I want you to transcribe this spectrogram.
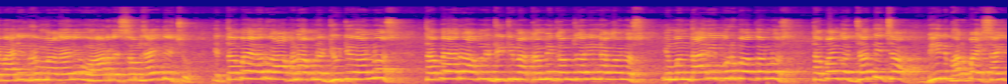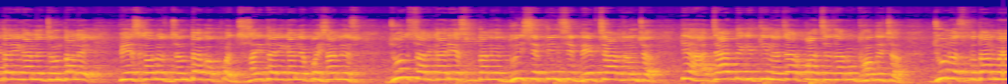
व्यवहारिक रूपमा गएँ उहाँहरूले सम्झाइदिन्छु कि तपाईँहरू आफ्नो आफ्नो ड्युटी गर्नुहोस् तपाईँहरू आफ्नो ड्युटीमा कमी कमजोरी नगर्नुहोस् इमान्दारीपूर्वक गर्नुहोस् तपाईँको जति छ बिल भरपाई सही तरिकाले जनतालाई पेस गर्नुहोस् जनताको सही तरिकाले पैसा लिनुहोस् जुन सरकारी अस्पतालमा दुई सय तिन सय बेड चार्ज हुन्छ त्यो हजारदेखि तिन हजार पाँच हजार उठाउँदैछ। जुन अस्पतालमा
